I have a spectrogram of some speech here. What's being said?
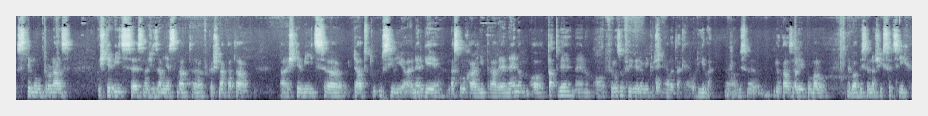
stimul pro nás ještě víc se snažit zaměstnat v Kršnakata a ještě víc dát tu úsilí a energii naslouchání právě nejenom o tatvě, nejenom o filozofii vědomí Kršny, ale také o díle. No, aby jsme dokázali pomalu, nebo aby se v našich srdcích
